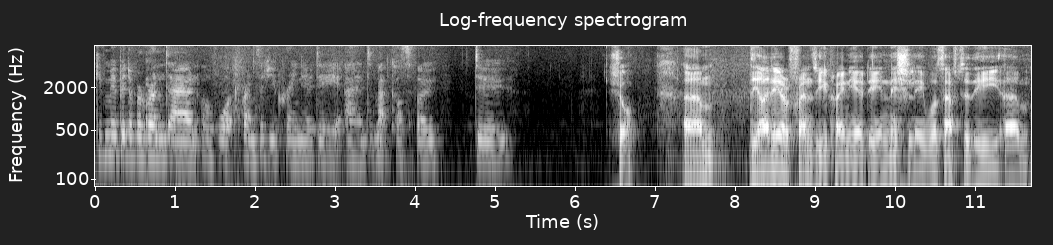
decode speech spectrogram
give me a bit of a rundown of what Friends of Ukraine EOD and Mat Kosovo do? Sure. Um, the idea of Friends of Ukraine EOD initially was after the um,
